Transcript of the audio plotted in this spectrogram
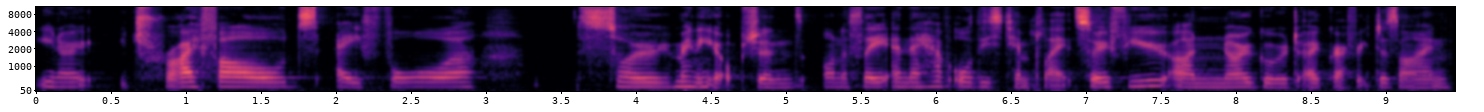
you know, trifolds, A4, so many options, honestly, and they have all these templates. So if you are no good at graphic design,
